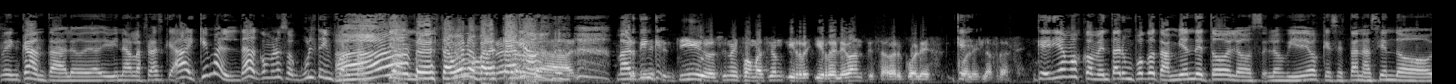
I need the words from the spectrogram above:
Me encanta lo de adivinar la frase. Que, ay, qué maldad, cómo nos oculta Ah, información. pero está bueno No, para no estar... Martín, No tiene que- sentido, es una información irre- irrelevante saber cuál es, Que- cuál es la frase. Queríamos comentar un poco también de todos los, los videos que se están haciendo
